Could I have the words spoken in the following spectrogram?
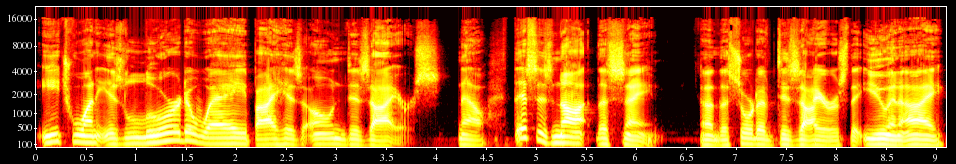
each one is lured away by his own desires. Now, this is not the same. Uh, the sort of desires that you and I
